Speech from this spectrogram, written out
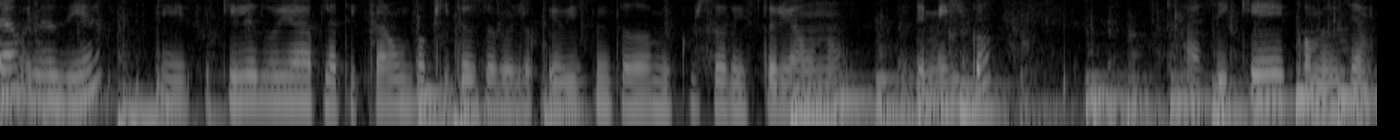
Hola, buenos días. aquí les voy a platicar un poquito sobre lo que he visto en todo mi curso de Historia 1 de México. Así que comencemos.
